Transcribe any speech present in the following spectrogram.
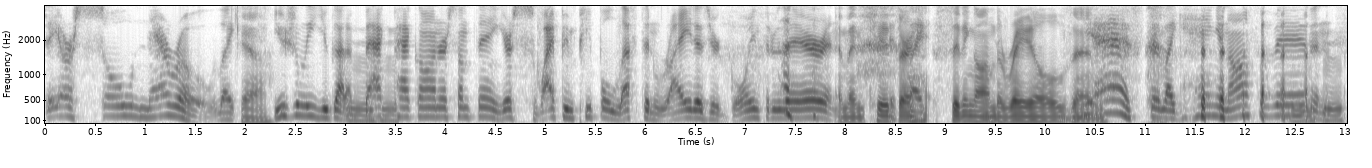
they are so narrow. Like Yeah. usually you got a backpack on or something, you're swiping people left and right as you're going through there and, And then kids are like- sitting on the rails and Yes, they're like hanging off of it, Mm-hmm. and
